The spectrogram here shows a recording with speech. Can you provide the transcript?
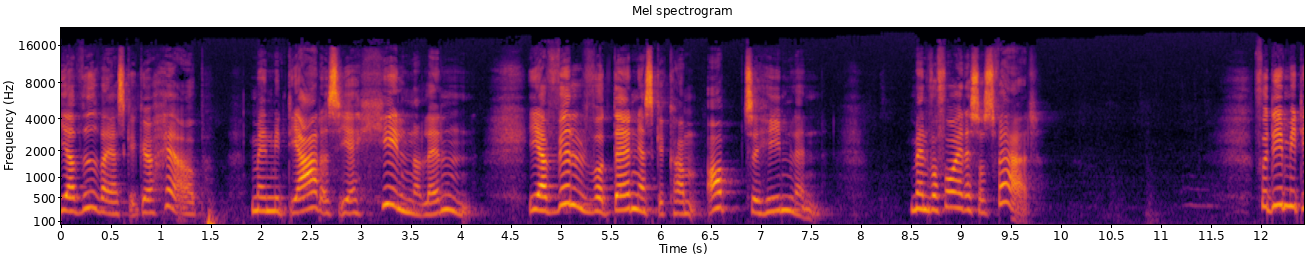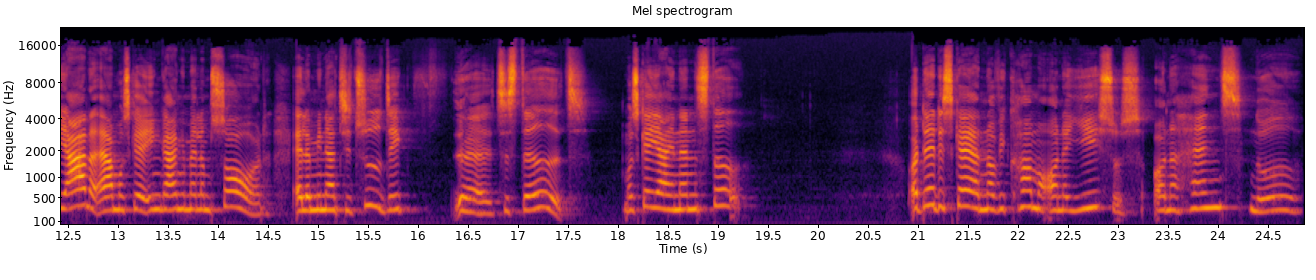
jeg ved, hvad jeg skal gøre herop, men mit hjerte siger helt noget andet. Jeg vil, hvordan jeg skal komme op til himlen. Men hvorfor er det så svært? Fordi mit hjerte er måske en gang imellem såret, eller min attitude det er ikke øh, til stedet. Måske jeg er en anden sted. Og det, det sker, når vi kommer under Jesus, under hans nåde.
